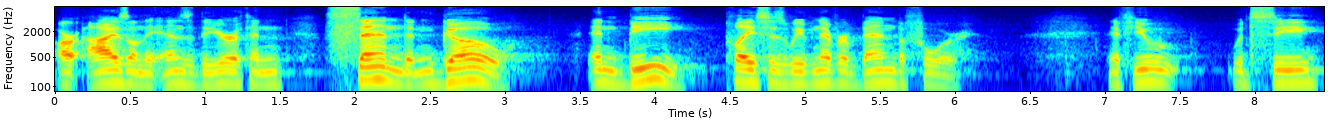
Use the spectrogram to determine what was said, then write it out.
our eyes on the ends of the earth and send and go and be places we've never been before. If you would see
